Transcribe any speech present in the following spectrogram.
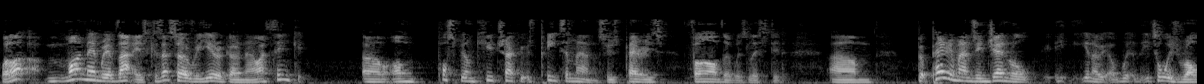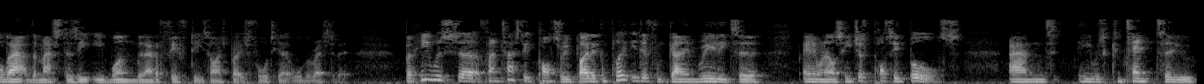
Well, I, my memory of that is, because that's over a year ago now, I think uh, on possibly on Q-Track it was Peter Mans, who's Perrie's father was listed. Um, but Perrie Mans in general, he, you know, it's always rolled out of the Masters. He, he won without a 50, so I suppose 48, all the rest of it. But he was a fantastic potter. He played a completely different game, really, to anyone else. He just potted bulls, and he was content to,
